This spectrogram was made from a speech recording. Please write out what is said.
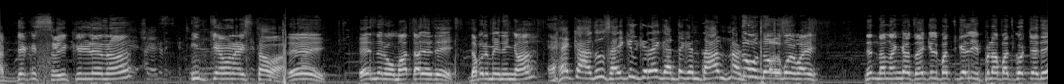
అద్దెకి సైకిళ్ళేనా? ఇంకేమైనా ఇస్తావా? ఏయ్ ఏంది నువ్వు మాట్లాడేది? డబుల్ మీనింగా ఏ కాదు సైకిల్ కిరాయి గంట గంట అంటున్నాడు నిన్న నంగా సైకిల్ పట్టుకెళ్ళి ఇప్పుడే పట్టుకొచ్చేది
